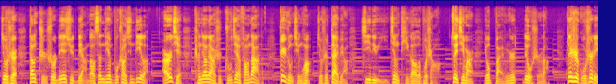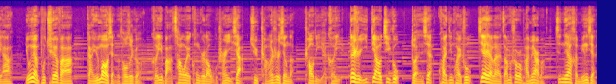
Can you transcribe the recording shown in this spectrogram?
就是当指数连续两到三天不创新低了，而且成交量是逐渐放大的，这种情况就是代表几率已经提高了不少，最起码有百分之六十了。但是股市里啊，永远不缺乏。敢于冒险的投资者可以把仓位控制到五成以下，去尝试性的抄底也可以，但是一定要记住，短线快进快出。接下来咱们说说盘面吧。今天很明显，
